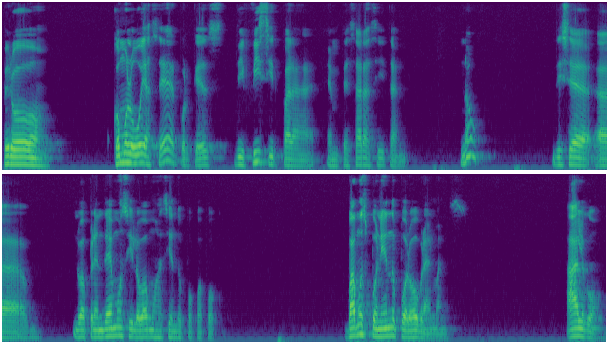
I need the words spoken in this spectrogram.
Pero, ¿cómo lo voy a hacer? Porque es difícil para empezar así tan... No. Dice, ah, lo aprendemos y lo vamos haciendo poco a poco. Vamos poniendo por obra, hermanos. Algo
